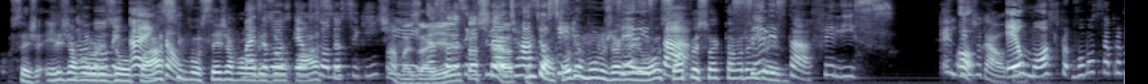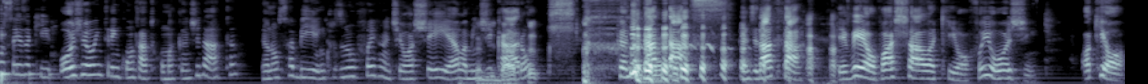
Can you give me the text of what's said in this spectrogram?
Ou seja, ele já valorizou o é, passe, então. você já Mas eu, valorizou vou- o eu passe. sou da seguinte, Ah, mas eu aí sou da tá seguinte linha de certo. Então, raciocínio. todo mundo já Se ganhou, está- só a pessoa que tava na Se ele está feliz Ele tem Ó, que jogar alto. Eu mostro, vou mostrar pra vocês aqui. Hoje eu entrei em contato com uma candidata. Eu não sabia, inclusive não foi Hunt. Eu achei ela, me indicaram. Candidatas. Candidatas. Candidata. Quer ver? Ó, vou achá-la aqui, ó. Foi hoje. Aqui, ó.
